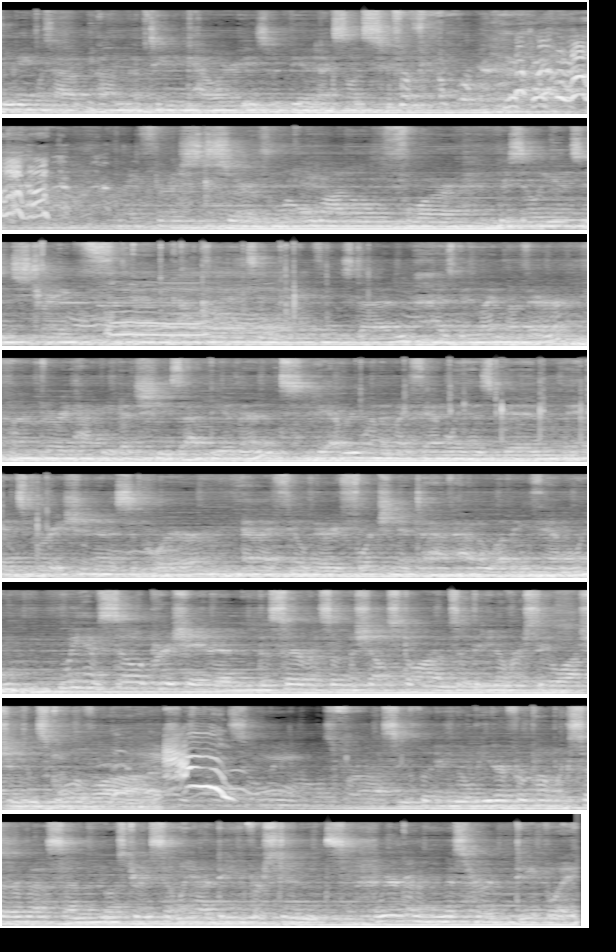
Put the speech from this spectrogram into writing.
Eating without um, obtaining calories would be an excellent superpower. My first sort of role model for resilience and strength and confidence in getting things done has been my mother. I'm very happy that she's at the event. Everyone in my family has been an inspiration and a supporter, and I feel very fortunate to have had a loving family. We have so appreciated the service of Michelle Storms at the University of Washington School of Law. She's us, including the leader for public service and most recently our dean for students. We're going to miss her deeply.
